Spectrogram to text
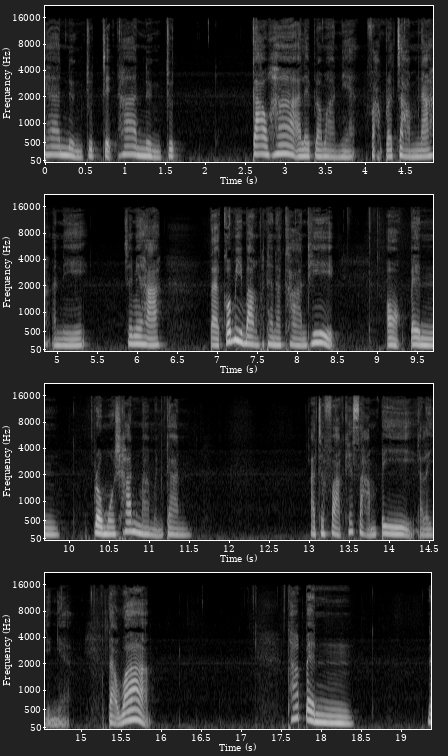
แค่หนึ่งจุดเจ็ดห้าหนึ่งจุดเก้าห้าอะไรประมาณเนี้ยฝากประจำนะอันนี้ใช่ไหมคะ แต่ก็มีบางธนาคารที่ออกเป็นโปรโมชั่นมาเหมือนกัน อาจจะฝากแค่ 3 ปีอะไรอย่างเงี้ยแต่ว่า ถ้าเป็น ใน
